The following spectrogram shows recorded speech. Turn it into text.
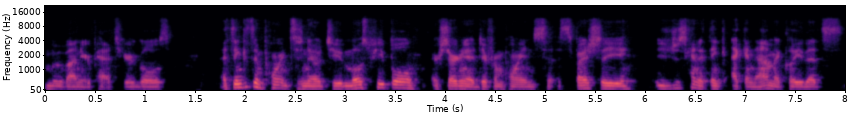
move on your path to your goals I think it's important to know too. Most people are starting at different points, especially you just kind of think economically that's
